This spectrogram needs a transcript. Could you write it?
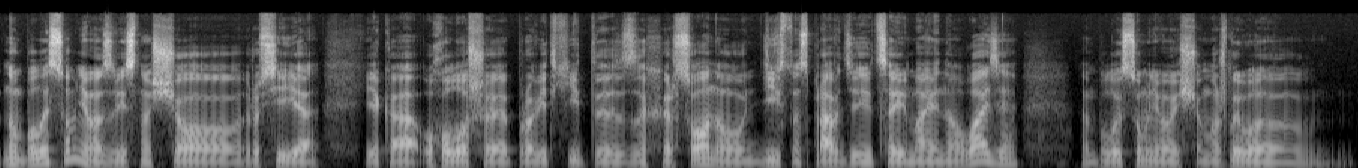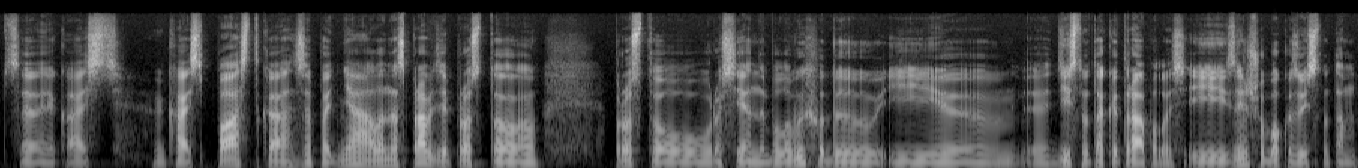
ну, були сумніви, звісно, що Росія, яка оголошує про відхід з Херсону, дійсно справді це і має на увазі були сумніви, що, можливо, це якась якась пастка, западня, але насправді просто. Просто у росіян не було виходу, і е, дійсно так і трапилось. І з іншого боку, звісно, там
